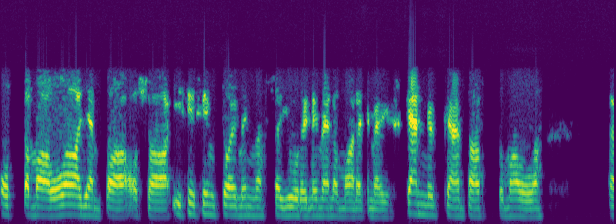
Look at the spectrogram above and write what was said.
ottamaan laajempaa osaa ISISin toiminnassa juuri nimenomaan esimerkiksi kännykkään tarttumalla. Ö,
